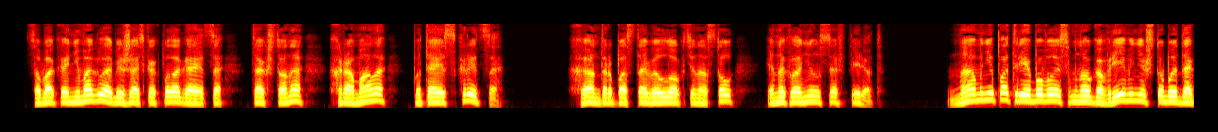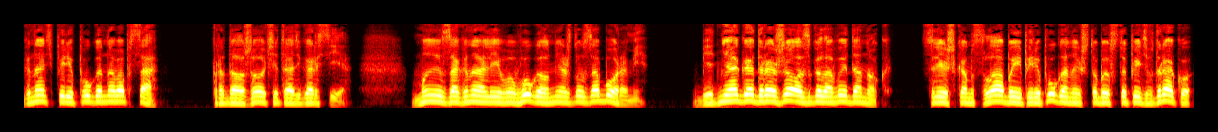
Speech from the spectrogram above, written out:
собака не могла бежать, как полагается, так что она хромала, пытаясь скрыться. Хантер поставил локти на стол и наклонился вперед. «Нам не потребовалось много времени, чтобы догнать перепуганного пса», — продолжал читать Гарсия. «Мы загнали его в угол между заборами. Бедняга дрожал с головы до ног. Слишком слабый и перепуганный, чтобы вступить в драку,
